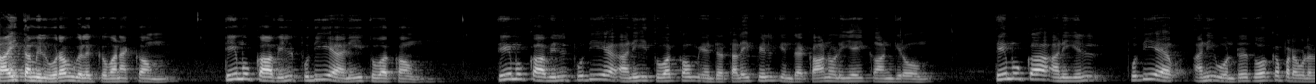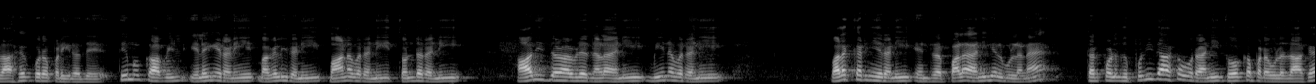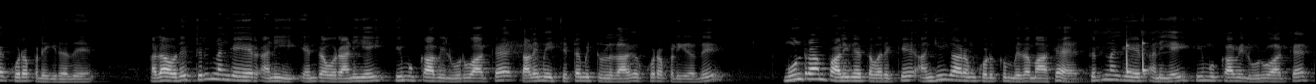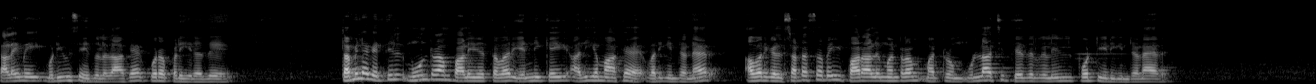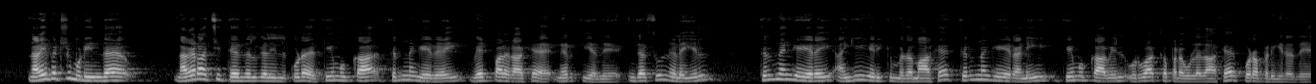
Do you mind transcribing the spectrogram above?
தாய் தமிழ் உறவுகளுக்கு வணக்கம். திமுகவில் புதிய அணி துவக்கம். திமுகவில் புதிய அணி துவக்கம் என்ற தலைப்பில் இந்த காணொளியை காண்கிறோம். திமுக அணியில் புதிய அணி ஒன்று துவக்கப்பட உள்ளதாக கூறப்படுகிறது. திமுகவில் இளைஞர் அணி மகளிர் அணி மாணவர் அணி தொண்டர் அணி ஆதிதிராவிடர் நல அணி மீனவர் அணி வழக்கறிஞர் அணி என்ற பல அணிகள் உள்ளன. தற்பொழுது புதிதாக ஒரு அணி துவக்கப்பட உள்ளதாக கூறப்படுகிறது. அதாவது திருநங்கையர் அணி என்ற ஒரு அணியை திமுகவில் உருவாக்க தலைமை திட்டமிட்டுள்ளதாக கூறப்படுகிறது. மூன்றாம் பாலினத்தவருக்கு அங்கீகாரம் கொடுக்கும் விதமாக திருநங்கையர் அணியை திமுகவில் உருவாக்க தலைமை முடிவு செய்துள்ளதாக கூறப்படுகிறது. தமிழகத்தில் மூன்றாம் பாலினத்தவர் எண்ணிக்கை அதிகமாக வருகின்றனர். அவர்கள் சட்டசபை பாராளுமன்றம் மற்றும் உள்ளாட்சி தேர்தல்களில் போட்டியிடுகின்றனர். நடைபெற்று முடிந்த நகராட்சி தேர்தல்களில் கூட திமுக திருநங்கையரை வேட்பாளராக நிறுத்தியது. இந்த சூழ்நிலையில் திருநங்கையரை அங்கீகரிக்கும் விதமாக திருநங்கையர் அணி திமுகவில் உருவாக்கப்பட உள்ளதாக கூறப்படுகிறது.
